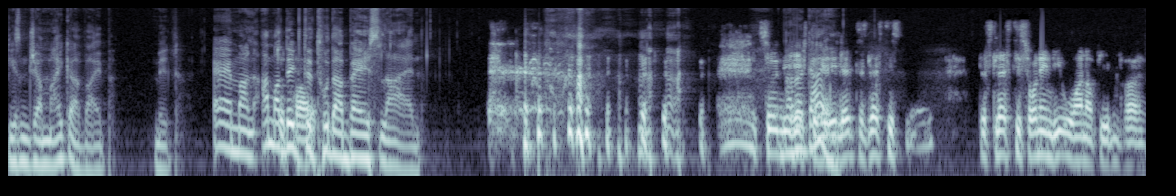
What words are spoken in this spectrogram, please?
diesen Jamaika-Vibe mit. Ey Mann, I'm addicted to the baseline. So in die Aber Richtung, geil. das lässt, die, das lässt die Sonne in die Ohren auf jeden Fall.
